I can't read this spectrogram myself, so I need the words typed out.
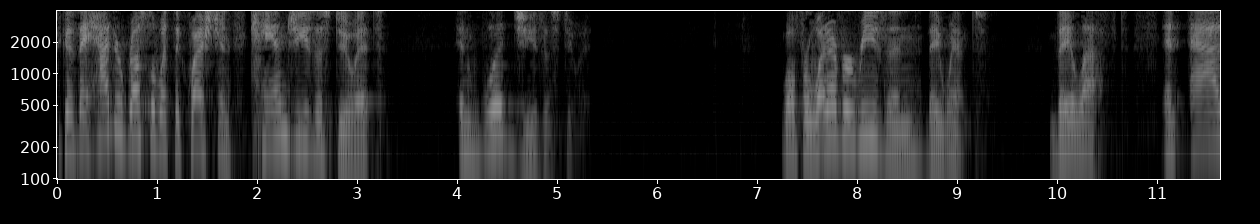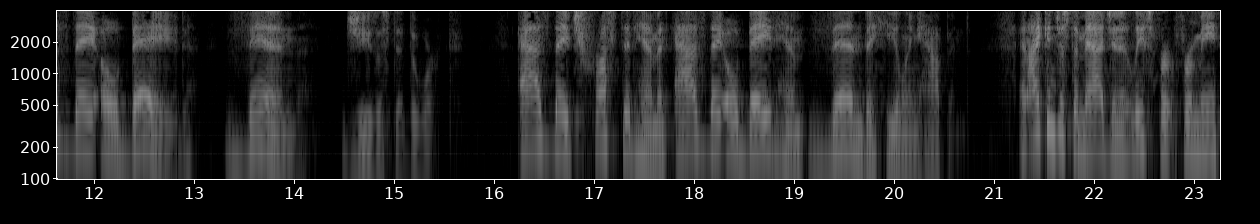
Because they had to wrestle with the question can Jesus do it? And would Jesus do it? Well, for whatever reason, they went. They left. And as they obeyed, then Jesus did the work. As they trusted him and as they obeyed him, then the healing happened. And I can just imagine, at least for, for me,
